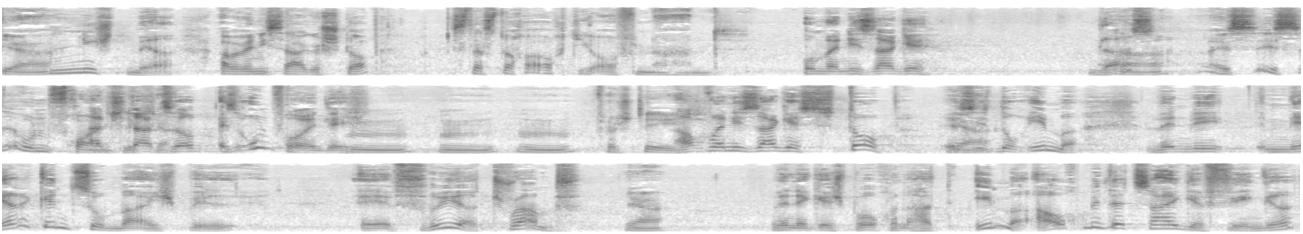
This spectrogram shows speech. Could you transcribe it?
Ja. nicht mehr. aber wenn ich sage Stopp, ist das doch auch die offene Hand. Und wenn ich sage, das, Ja, es ist unfreundlicher. anstatt so, ist unfreundlich. Verstehe ich. Auch wenn ich sage Stopp, es Ja. ist noch immer. Wenn wir merken zum Beispiel, äh, früher Trump, ja. wenn er gesprochen hat, immer auch mit der Zeigefinger,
